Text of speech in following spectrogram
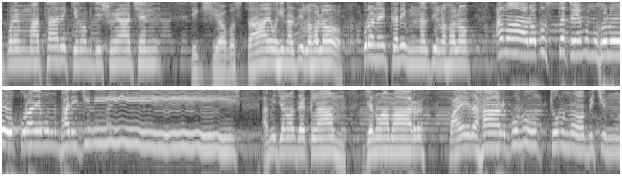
উপরে মাথা রেখে নবীজি শুয়ে আছেন। ঠিক সে অবস্থায় ওহি নাজিল হলো, কোরআনে কারিম নাজিল হলো। আমার অবস্থাটা এমন হলো, কোরআন এমন ভারী জিনিস। আমি যেন দেখলাম, যেন আমার পায়ের হাড়গুলো চূর্ণ বিচ্ছিন্ন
